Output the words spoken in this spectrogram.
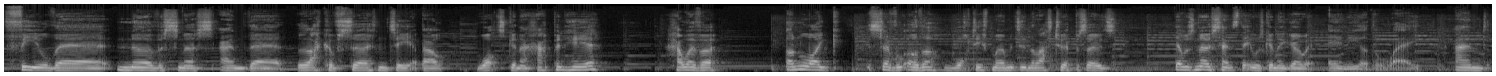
feel their nervousness and their lack of certainty about what's going to happen here. However, unlike several other what if moments in the last two episodes, there was no sense that it was going to go any other way. And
